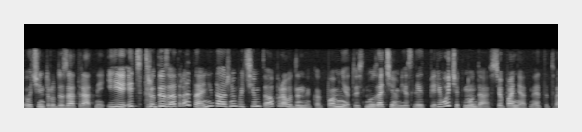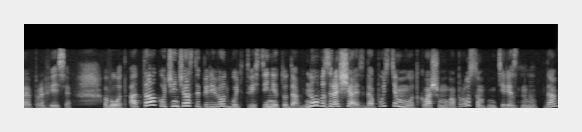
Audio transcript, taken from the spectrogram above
очень трудозатратный. И эти трудозатраты, они должны быть чем-то оправданы, как по мне. То есть, ну зачем? Если переводчик, ну да, все понятно, это твоя профессия. Вот. А так очень часто перевод будет вести не туда. Но возвращаясь, допустим, вот к вашему вопросу интересному, mm-hmm. да,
